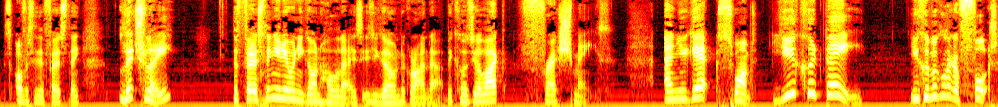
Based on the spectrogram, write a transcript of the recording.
it's obviously the first thing. Literally, the first thing you do when you go on holidays is you go into Grindr because you're like fresh meat, and you get swamped. You could be, you could look like a foot,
